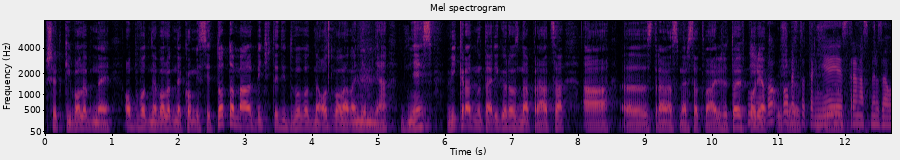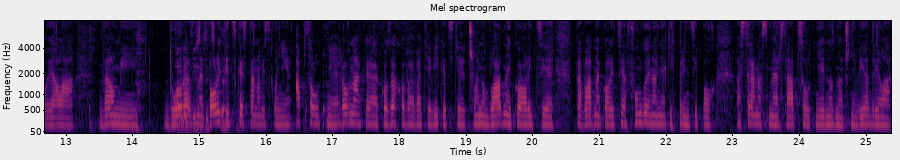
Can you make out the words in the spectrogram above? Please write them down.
všetky volebné, obvodné volebné komisie. Toto mal byť vtedy dôvod na odvolávanie mňa. Dnes vykradnutá rigorózna práca a e, strana Smer sa tvári, že to je v poriadku. Nie, vo, vôbec že, to tak nie je. Strana Smer zaujala veľmi dôrazné politické stanovisko nie je absolútne rovnaké, ako zachovávate vy, keď ste členom vládnej koalície. Tá vládna koalícia funguje na nejakých princípoch a strana Smer sa absolútne jednoznačne vyjadrila.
